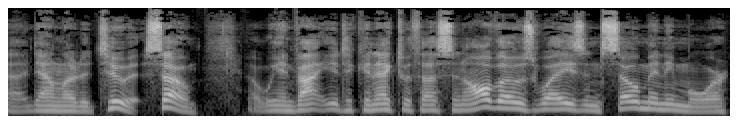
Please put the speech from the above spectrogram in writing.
uh, downloaded to it. So uh, we invite you to connect with us in all those ways and so many more.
